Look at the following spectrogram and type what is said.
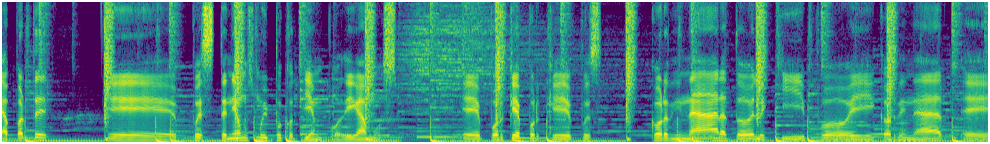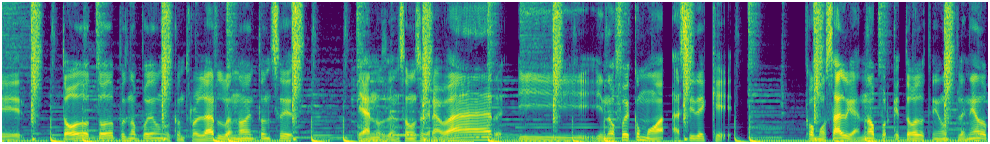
aparte, eh, pues teníamos muy poco tiempo, digamos. ¿Por qué? Porque pues coordinar a todo el equipo y coordinar eh, todo, todo, pues no podemos controlarlo, ¿no? Entonces ya nos lanzamos a grabar y, no fue como así de que como salga, ¿no? Porque todo lo teníamos planeado,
